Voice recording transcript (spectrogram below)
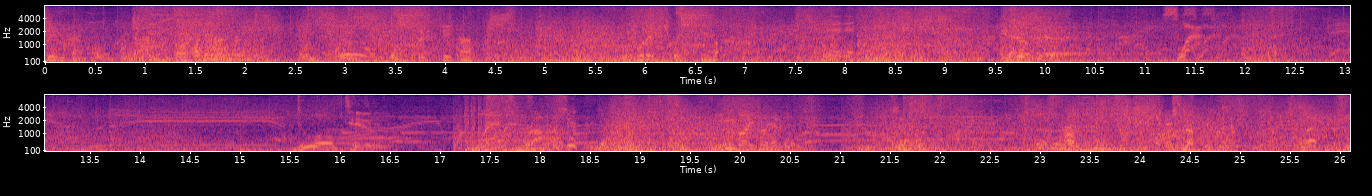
静かにどこでもおおすっきりだこれではええですスラッ Duel 2 Let's rock インバイトヘルト行きます手伝ってす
